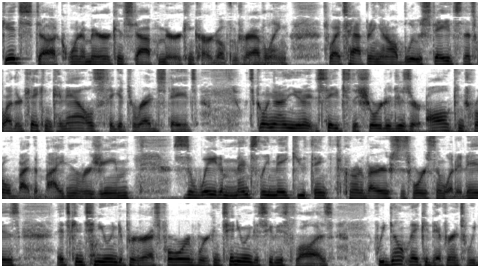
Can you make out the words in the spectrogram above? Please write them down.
gets stuck when Americans stop American cargo from traveling. That's why it's happening in all blue states. That's why they're taking canals to get to red states. What's going on in the United States, the shortages are all controlled by the Biden regime. This is a way to mentally make you think the coronavirus is worse than what it is. It's continuing to progress forward. We're continuing to see these flaws. If we don't make a difference, we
